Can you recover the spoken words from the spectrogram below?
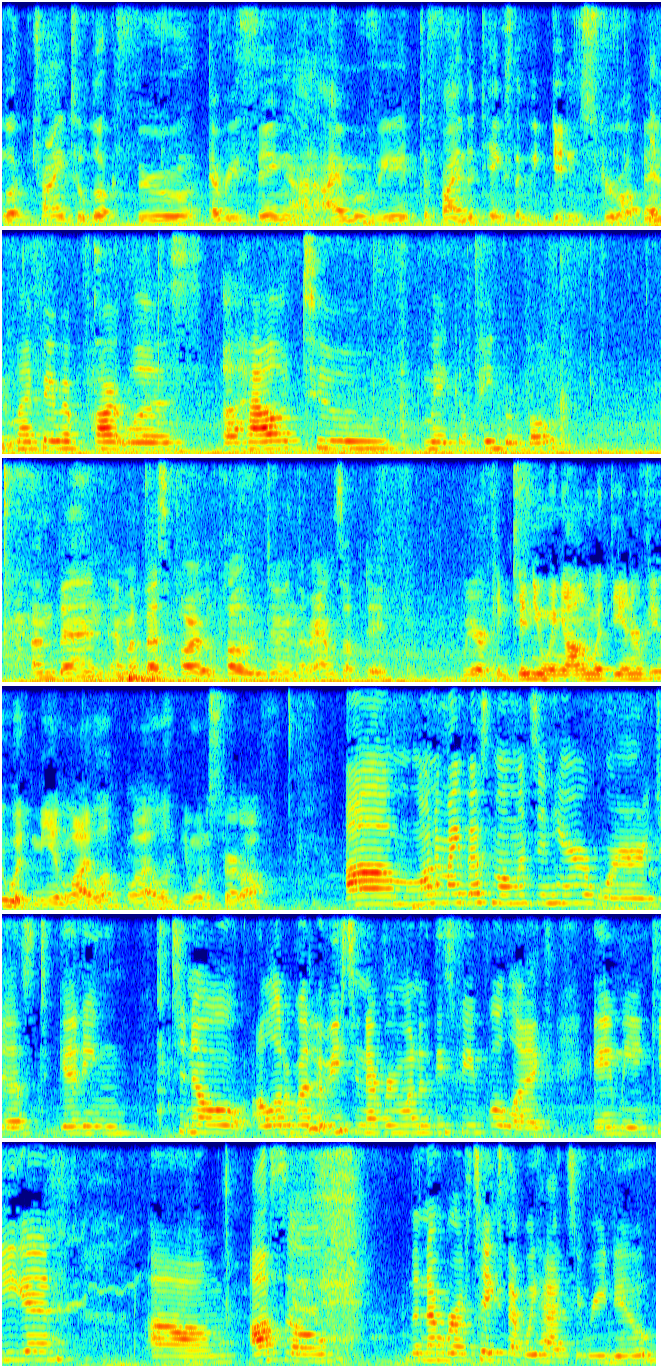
Look, trying to look through everything on iMovie to find the takes that we didn't screw up in. My favorite part was uh, how to make a paper boat. I'm Ben, and my best part was probably doing the Rams update. We are continuing on with the interview with me and Lila. Lila, you want to start off? Um, one of my best moments in here were just getting to know a little bit of each and every one of these people, like Amy and Keegan. Um, also, the number of takes that we had to redo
